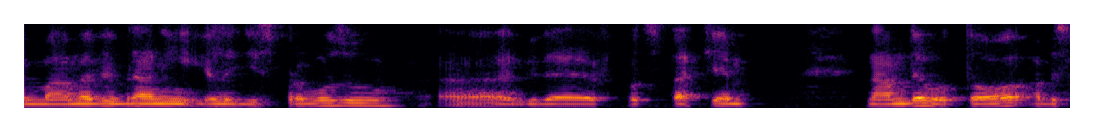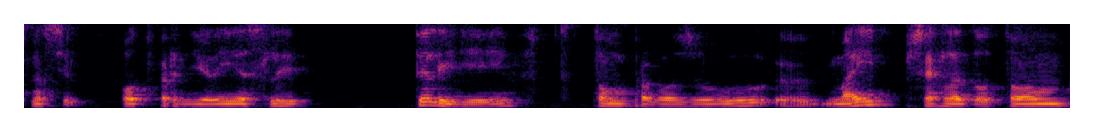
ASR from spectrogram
máme vybraný i lidi z provozu, eh, kde v podstatě nám jde o to, aby jsme si potvrdili, jestli ty lidi v tom provozu eh, mají přehled o tom,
